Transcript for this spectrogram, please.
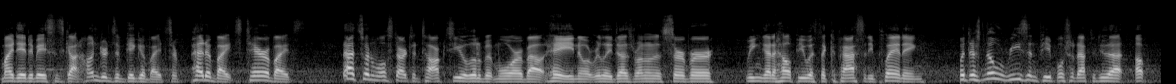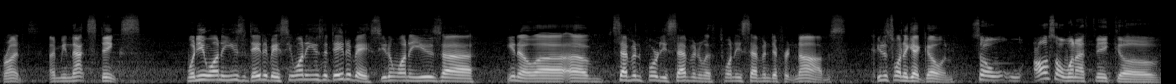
my database has got hundreds of gigabytes or petabytes, terabytes, that's when we'll start to talk to you a little bit more about, hey, you know, it really does run on a server, we can get to help you with the capacity planning, but there's no reason people should have to do that up front. I mean, that stinks. When you want to use a database, you want to use a database. You don't want to use a, you know, uh, uh, a, a 747 with 27 different knobs. You just want to get going. So also when I think of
